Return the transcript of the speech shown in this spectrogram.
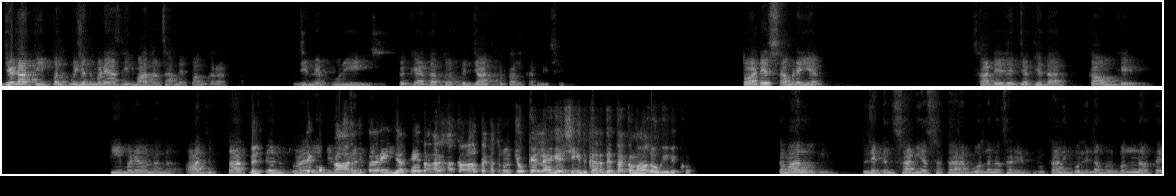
ਜਿਹੜਾ ਪੀਪਲ ਕਮਿਸ਼ਨ ਬਣਿਆ ਸੀ ਬਾਦਲ ਸਾਹਿਬ ਨੇ ਭੰਗ ਕਰਾਤਾ ਜਿਹਨੇ ਪੂਰੀ ਬਕਾਇਦਾ ਤੌਰ ਤੇ ਜਾਂਚ ਪੜਤਾਲ ਕਰਨੀ ਸੀ। ਤੁਹਾਡੇ ਸਾਹਮਣੇ ਹੀ ਸਾਡੇ ਜਿਹੜੇ ਜਥੇਦਾਰ ਕਾਉਂਕੇ ਕੀ ਬਣਿਆ ਉਹਨਾਂ ਦਾ? ਅੱਜ ਤੱਕ। ਇਨਕੁਆਇਰੀ ਜਿਹੜੀ ਕਾਰਜਕਾਰੀ ਜਥੇਦਾਰ ਅਕਾਲ ਤਖਤ ਨੂੰ ਚੁੱਕ ਕੇ ਲੈ ਗਏ ਸ਼ਹੀਦ ਕਰ ਦਿੱਤਾ ਕਮਾਲ ਹੋ ਗਈ ਵੇਖੋ। ਕਮਾਲ ਹੋ ਗਈ। ਲੇਕਿਨ ਸਾਡੀਆਂ ਸਰਕਾਰਾਂ ਬੋਲਣ, ਸਾਡੀ ਕਾਲੀ ਬੋਲੀ ਨਾ ਬੋਲਣ ਉੱਥੇ।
